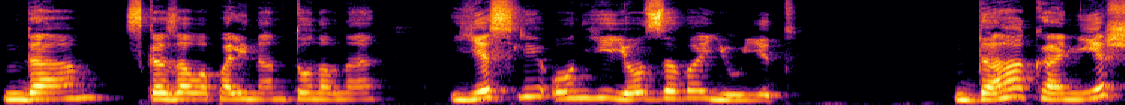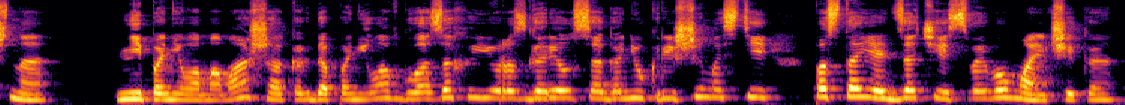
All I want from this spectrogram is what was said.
«Да», — сказала Полина Антоновна, — «если он ее завоюет». «Да, конечно!» – не поняла мамаша, а когда поняла, в глазах ее разгорелся огонек решимости постоять за честь своего мальчика.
